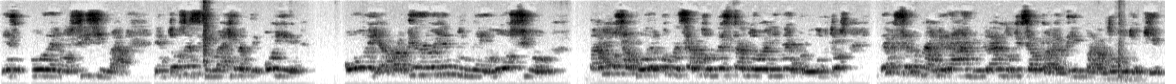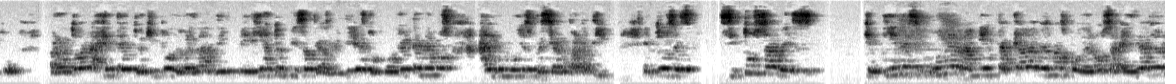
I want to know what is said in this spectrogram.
es poderosísima. Entonces, imagínate, oye, hoy, a partir de hoy en mi negocio, vamos a poder comenzar con esta nueva línea de productos. Debe ser una gran, gran noticia para ti, para todo tu equipo, para toda la gente de tu equipo, de verdad, de inmediato empieza a transmitir esto, porque hoy tenemos algo muy especial para ti. Entonces, si tú sabes que tienes una herramienta cada vez más poderosa, el día de hoy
